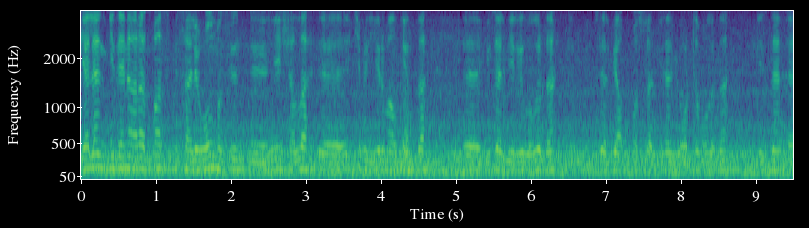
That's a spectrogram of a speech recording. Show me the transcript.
gelen gideni aratmaz misali olmasın. E, inşallah e, 2026 yılında e, güzel bir yıl olur da e, güzel bir atmosfer, güzel bir ortam olur da biz de e,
